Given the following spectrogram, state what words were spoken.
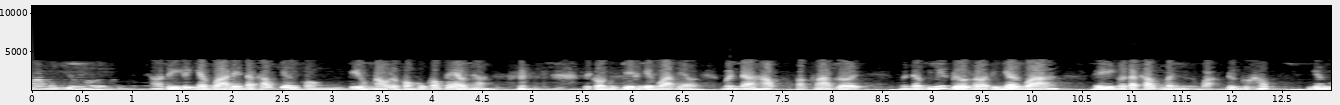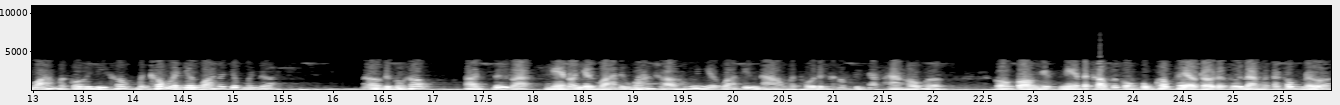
con không chịu nổi à, thì cái nhân quả để người ta khóc chứ con chịu không nổi là con cũng khóc theo sao thì con cũng chịu nhân quả theo. Mình đã học Phật pháp rồi mình đã biết được rồi thì nhân quả thì người ta khóc mình đừng có khóc. Nhân quả mà có cái gì khóc? Mình khóc là nhân quả nó chụp mình đó. À, đừng có khóc à, tức là nghe nói nhân quả thì quán sợ không biết nhân quả kiểu nào mà thôi đừng khóc thì chắc an ổn hơn còn con nghiệp nghe người ta khóc thì con cũng khóc theo trời đất ơi làm người ta khóc nữa.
